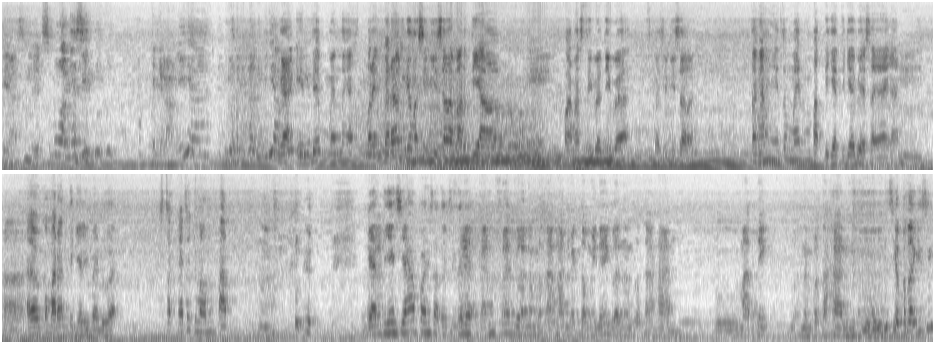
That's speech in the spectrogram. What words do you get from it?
Iya, sem- semuanya sih. Penyerang iya, gelandang iya. Enggak, intinya pemain tengah. Paling barang dia masih bisa lah Martial. Panas tiba-tiba masih bisa lah tengahnya itu main 4-3-3 biasanya kan Hmm. Heeh. atau kemarin 3-5-2 stoknya itu cuma 4 Nah. gantinya siapa nih satu Fred cedera kan, Fred gelandang bertahan, McTominay gelandang bertahan, Matic gelandang bertahan. Siapa lagi sih?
